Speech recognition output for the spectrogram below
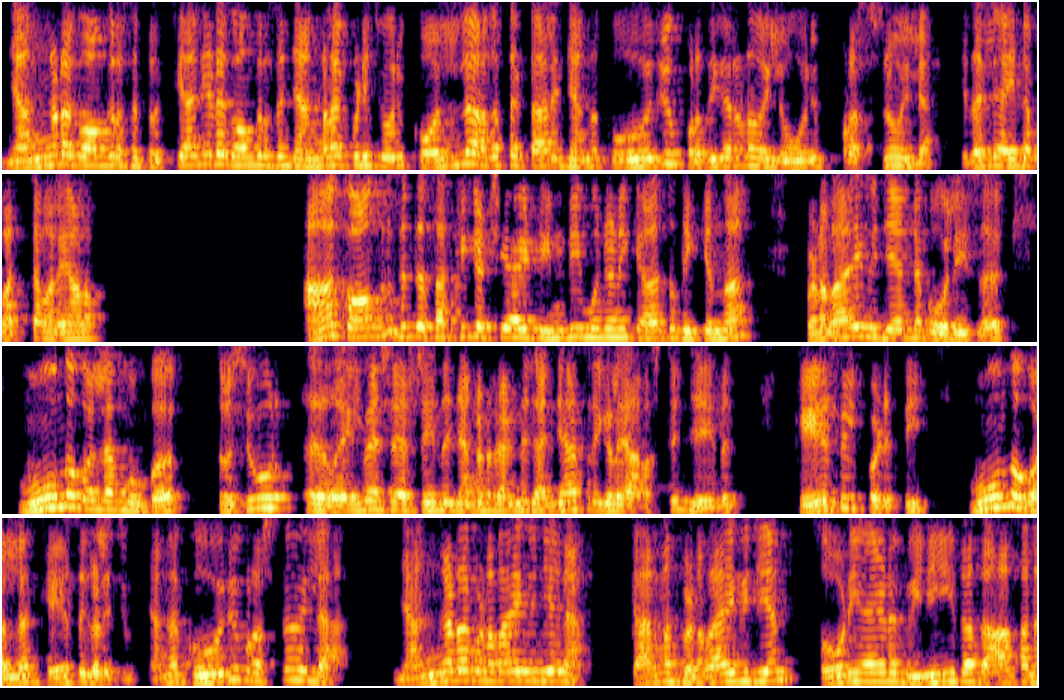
ഞങ്ങളുടെ കോൺഗ്രസ് ക്രിസ്ത്യാനിയുടെ കോൺഗ്രസ് ഞങ്ങളെ പിടിച്ച് ഒരു കൊല്ലം അകത്തിട്ടാലും ഞങ്ങൾക്ക് ഒരു പ്രതികരണവും ഇല്ല ഒരു പ്രശ്നവും ഇല്ല. ഇതല്ലേ അതിന്റെ പച്ച മലയാളം? ആ കോൺഗ്രസിന്റെ സഖ്യകക്ഷിയായിട്ട് ഇന്ത്യ മുന്നണിക്കകത്ത് നിൽക്കുന്ന പിണറായി വിജയന്റെ പോലീസ് മൂന്ന് കൊല്ലം മുമ്പ് തൃശൂർ റെയിൽവേ സ്റ്റേഷനിൽ നിന്ന് ഞങ്ങളുടെ രണ്ട് കന്യാസ്ത്രീകളെ അറസ്റ്റും ചെയ്ത് കേസിൽപ്പെടുത്തി മൂന്ന് കൊല്ലം കേസ് കളിച്ചു. ഞങ്ങൾക്ക് ഒരു പ്രശ്നമില്ല ഞങ്ങളുടെ പിണറായി വിജയനാ. കാരണം പിണറായി വിജയൻ സോണിയയുടെ വിനീത ദാസന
